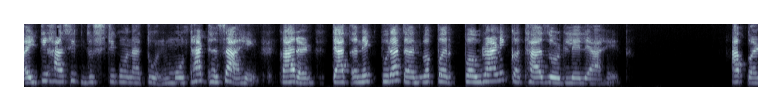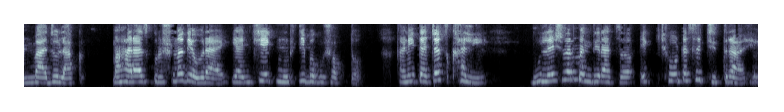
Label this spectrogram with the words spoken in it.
ऐतिहासिक दृष्टिकोनातून मोठा ठसा आहे कारण त्यात अनेक पुरातन व पौराणिक कथा जोडलेल्या आहेत. आपण बाजूला महाराज कृष्णदेवराय यांची एक मूर्ती बघू शकतो. आणि त्याच्याच खाली भुलेश्वर मंदिराचं एक छोटस चित्र आहे.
